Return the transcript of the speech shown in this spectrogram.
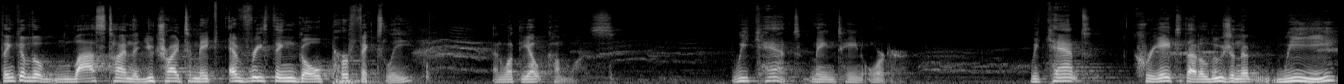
Think of the last time that you tried to make everything go perfectly and what the outcome was. We can't maintain order. We can't create that illusion that we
